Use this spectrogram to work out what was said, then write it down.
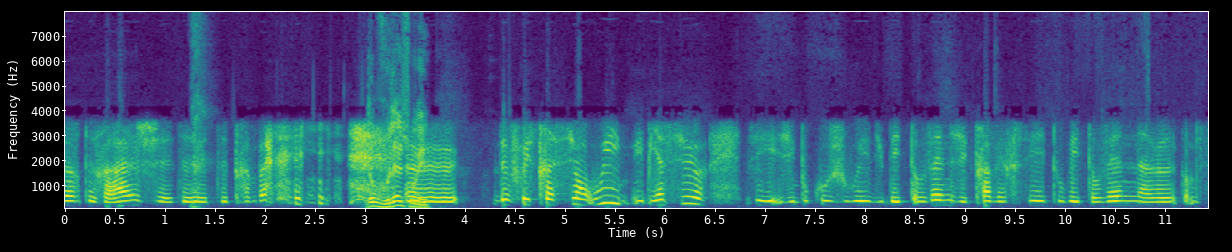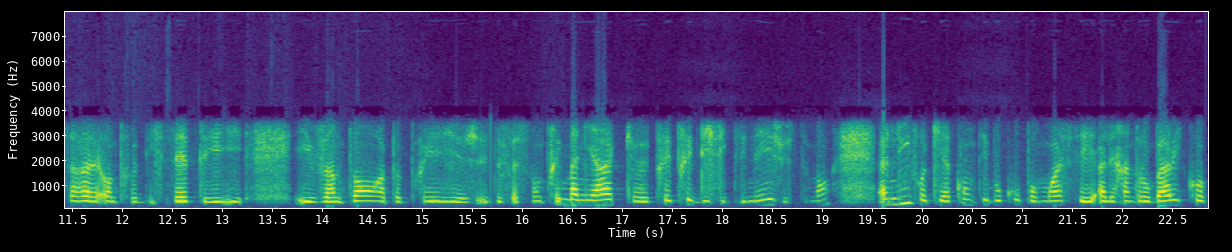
heures de rage, de, travail. Donc vous la jouez? Euh, de frustration, oui, et bien sûr. J'ai beaucoup joué du Beethoven, j'ai traversé tout Beethoven euh, comme ça entre 17 et, et 20 ans à peu près, de façon très maniaque, très très disciplinée justement. Un livre qui a compté beaucoup pour moi, c'est Alejandro Barrico,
